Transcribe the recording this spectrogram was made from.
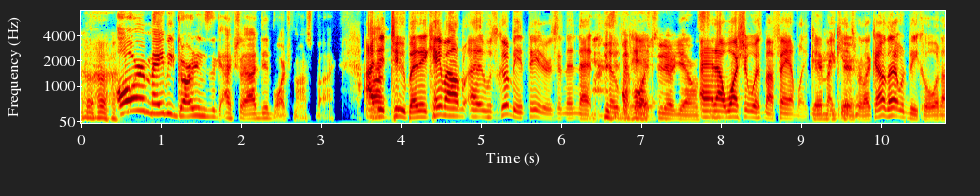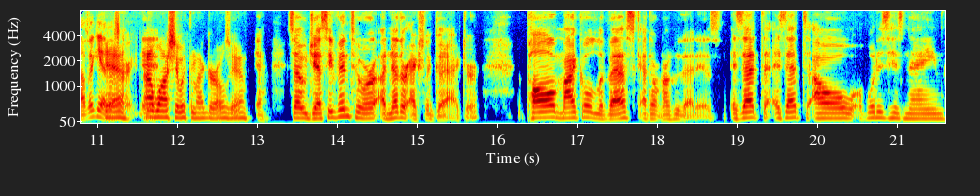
or maybe Guardians. Of the, actually, I did watch My Spy. I Uh, did too, but it came out. uh, It was going to be in theaters, and then that COVID I hit, it. Yeah, on and I watched it with my family because Yeah, my kids too. were like, "Oh, that would be cool," and I was like, "Yeah, yeah, that's great." Yeah. I watched it with my girls. Yeah, Yeah, So Jesse Ventura, another actually good actor. Paul Michael Levesque. I don't know who that is. Is that is that oh what is his name?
